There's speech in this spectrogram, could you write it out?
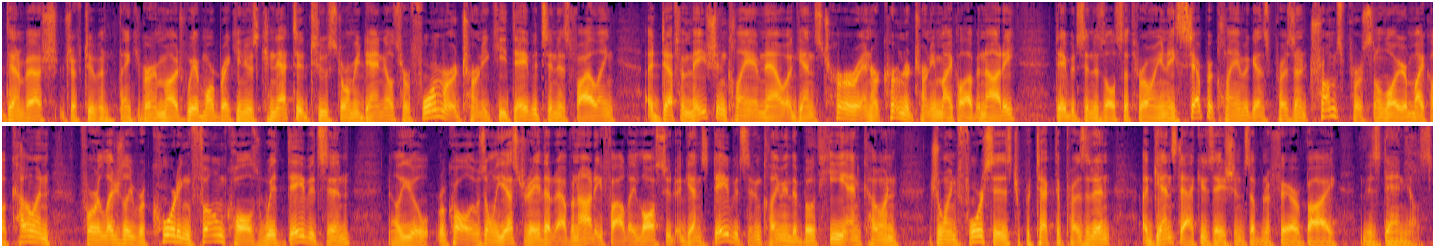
Dana Bash, Jeff Toobin, thank you very much. We have more breaking news connected to Stormy Daniels. Her former attorney, Keith Davidson, is filing a defamation claim now against her and her current attorney, Michael Avenatti. Davidson is also throwing in a separate claim against President Trump's personal lawyer, Michael Cohen, for allegedly recording phone calls with Davidson. Now, you'll recall it was only yesterday that Avenatti filed a lawsuit against Davidson, claiming that both he and Cohen joined forces to protect the president against accusations of an affair by Ms. Daniels.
